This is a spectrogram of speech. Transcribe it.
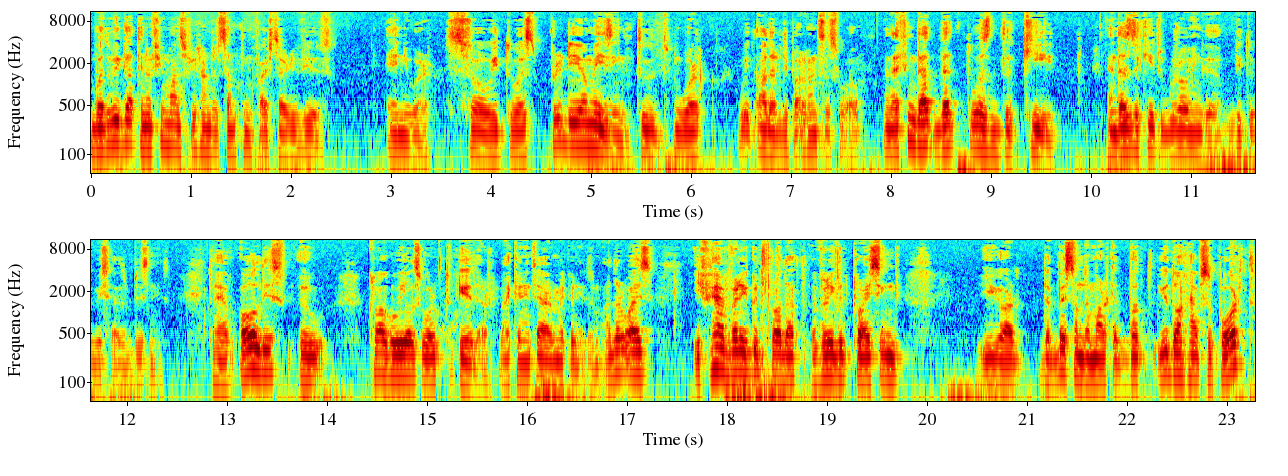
But we got in a few months 300 something five star reviews anywhere. So it was pretty amazing to work with other departments as well. And I think that that was the key. And that's the key to growing a B2B SaaS business. To have all these uh, clog wheels work together like an entire mechanism. Otherwise, if you have very good product, a very good pricing, you are the best on the market, but you don't have support,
